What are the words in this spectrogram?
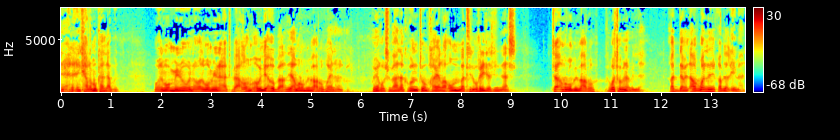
يعني إنكار المنكر لابد والمؤمنون والمؤمنات بعضهم أولياء بعض يامر بالمعروف وينهى عن المنكر. ويقول سبحانه كنتم خير أمة أخرجت للناس. تأمر بالمعروف وتؤمن بالله. قدم الأمر والنهي قبل الإيمان.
